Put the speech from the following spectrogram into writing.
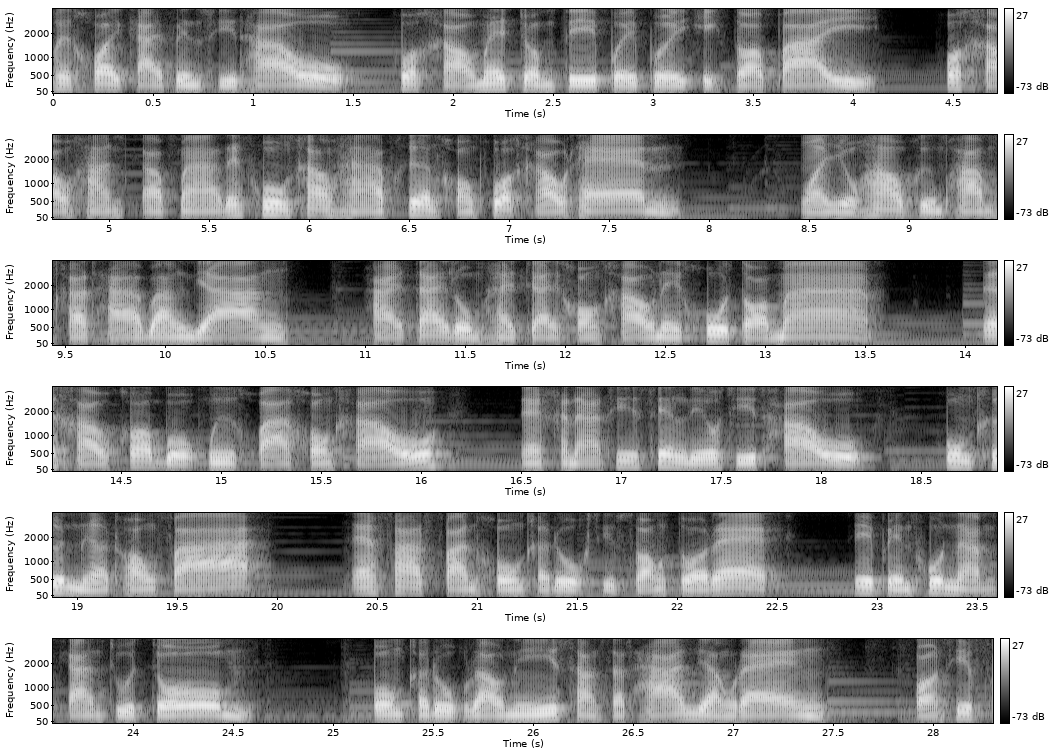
ค่อยๆ กลายเป็นสีเทา พวกเขาไม่โจมตีเปื่อยๆอีกต่อไป พวกเขาหันกลับมาได้พุ่งเข้าหาเพื่อนของพวกเขาแทน หัวอยู่เห้าพึงพำคาถาบางอย่าง ภายใต้ลมหายใจของเขาในคู่ต่อมา และเขาก็โบกมือขวาของเขา ในขณะที่เส้นเลี้ยวสีเทา พุ่งขึ้นเหนือท้องฟ้า และฟาดฟันโครงกระดูก 12 ตัวแรก ที่เป็นผู้นำการจู่โจมโครงกระดูกเหล่านี้สั่นสะท้านอย่างแรง ก่อนที่ไฟ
